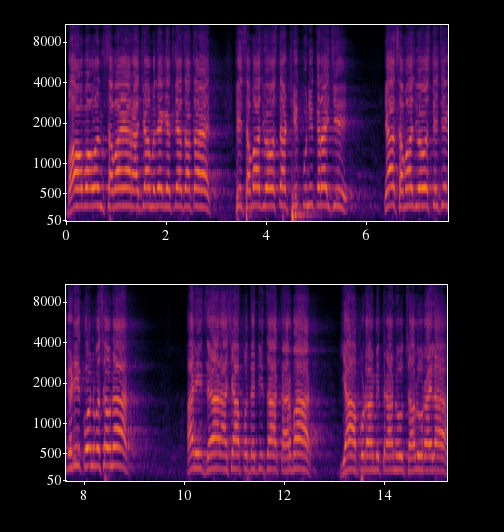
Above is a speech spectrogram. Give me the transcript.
भावभावन सभा या राज्यामध्ये घेतल्या जात आहेत ही समाज व्यवस्था ठीक कुणी करायची? या समाज व्यवस्थेची घडी कोण बसवणार? आणि जर अशा पद्धतीचा कारभार यापुढं मित्रांनो चालू राहिला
